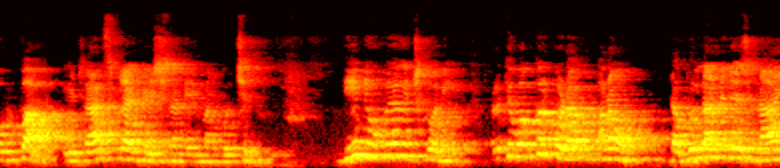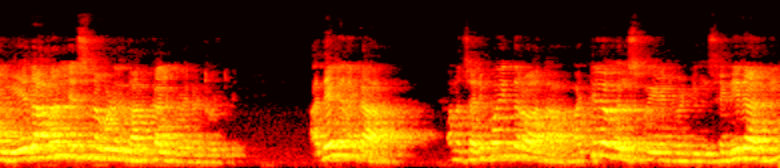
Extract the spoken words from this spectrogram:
గొప్ప ఈ ట్రాన్స్ప్లాంటేషన్ అనేది మనకు వచ్చింది. దీన్ని ఉపయోగించుకొని ప్రతి ఒక్కరు కూడా మనం డబ్బులు దానం చేసినా ఏ దానం చేసినా కూడా ఇది తాత్కాలికమైనటువంటిది. అదే కనుక మనం చనిపోయిన తర్వాత మట్టిలో కలిసిపోయేటువంటి శరీరాన్ని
